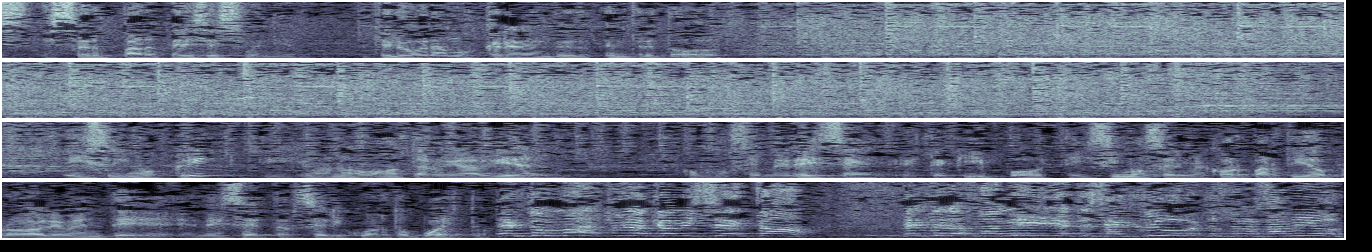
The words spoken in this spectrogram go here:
ser parte de ese sueño, que logramos creer entre todos. E hicimos clic y dijimos, no, vamos a terminar bien, como se merece este equipo. E hicimos el mejor partido probablemente en ese tercer y cuarto puesto. Esto es más que una camiseta. Esta es la familia, este es el club, estos son los amigos.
